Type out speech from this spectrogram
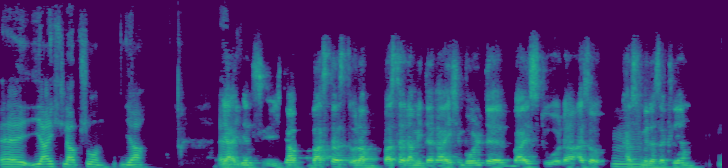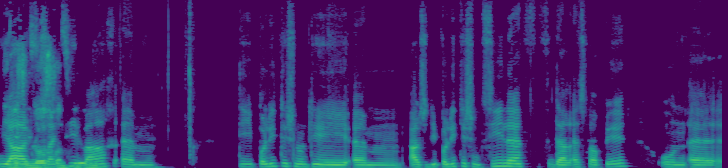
Äh, ja, ich glaube schon, ja. Ja, ähm, jetzt, ich glaube, was das oder was er damit erreichen wollte, weißt du, oder? Also kannst du mir mm. das erklären? Ja, also sein Ziel war, ähm, die politischen und die, ähm, also die politischen Ziele der SVP und äh,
